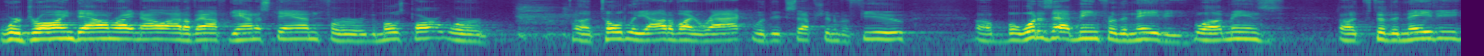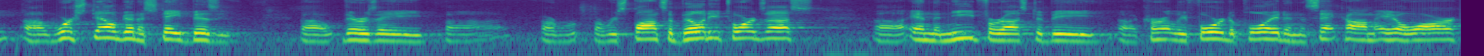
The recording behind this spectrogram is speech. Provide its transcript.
we're drawing down right now out of Afghanistan. For the most part, we're uh, totally out of Iraq with the exception of a few. Uh, but what does that mean for the Navy? Well, it means uh, to the Navy, uh, we're still going to stay busy. Uh, there's a, uh, a, a, responsibility towards us and the need for us to be currently forward deployed in the CENTCOM AOR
